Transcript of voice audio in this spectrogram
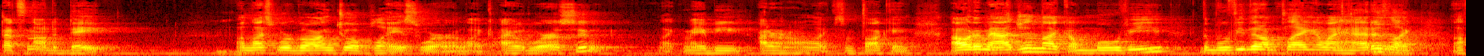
that's not a date. Unless we're going to a place where like I would wear a suit. Like maybe I don't know, like some fucking I would imagine like a movie. The movie that I'm playing in my head is like a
